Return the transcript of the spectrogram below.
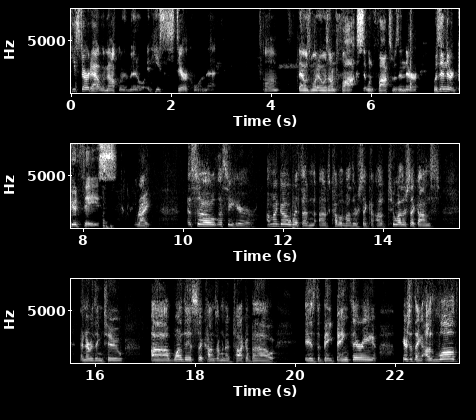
He started out with Malcolm in the Middle, and he's hysterical in that. Um, that was when it was on Fox when Fox was in there was in their good phase. Right. So let's see here. I'm gonna go with a, a couple of other uh, two other sitcoms, and everything too. Uh, one of the sitcoms I'm gonna talk about is The Big Bang Theory. Here's the thing: I love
